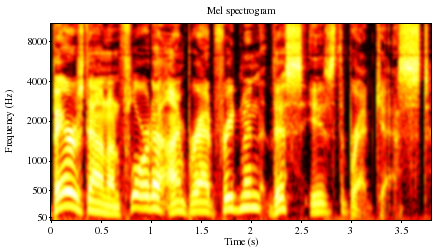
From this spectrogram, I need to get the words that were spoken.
bears down on Florida. I'm Brad Friedman. This is the Bradcast.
